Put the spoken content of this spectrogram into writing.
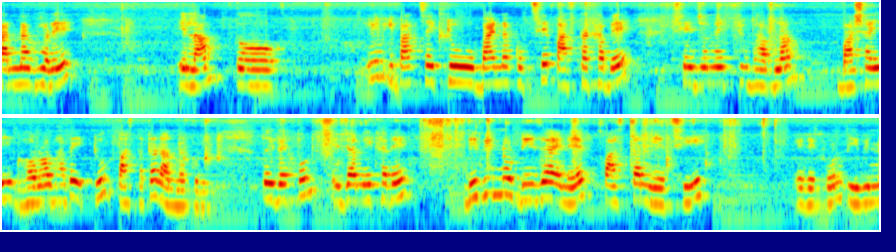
রান্নাঘরে এলাম। তো এই বাচ্চা একটু বায়না করছে, পাস্তা খাবে। সেই জন্য একটু ভাবলাম, বাসায় ঘরোয়াভাবে একটু পাস্তাটা রান্না করি। তো এই দেখুন, এই যে আমি এখানে বিভিন্ন ডিজাইনের পাস্তা নিয়েছি। এই দেখুন, বিভিন্ন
